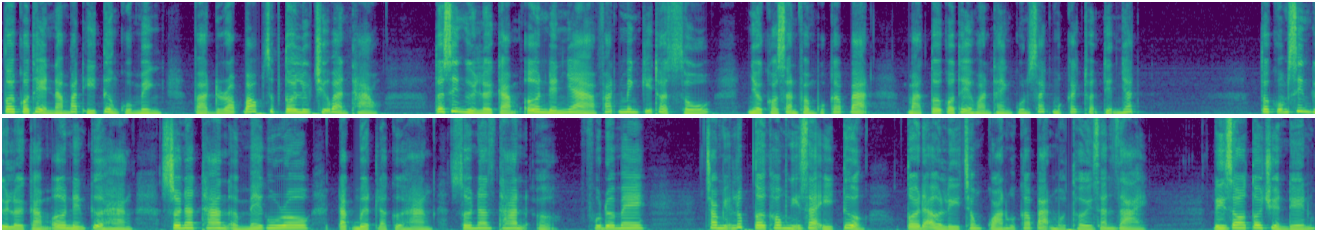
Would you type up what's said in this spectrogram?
tôi có thể nắm bắt ý tưởng của mình và Dropbox giúp tôi lưu trữ bản thảo. Tôi xin gửi lời cảm ơn đến nhà phát minh kỹ thuật số. Nhờ có sản phẩm của các bạn mà tôi có thể hoàn thành cuốn sách một cách thuận tiện nhất. Tôi cũng xin gửi lời cảm ơn đến cửa hàng Jonathan ở Meguro, đặc biệt là cửa hàng Jonathan ở Fudome. Trong những lúc tôi không nghĩ ra ý tưởng, tôi đã ở lì trong quán của các bạn một thời gian dài. Lý do tôi chuyển đến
